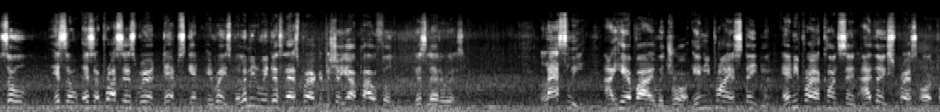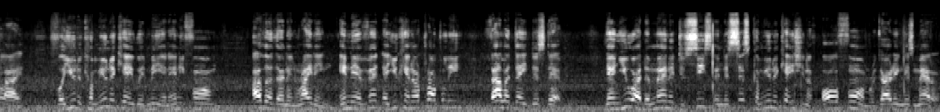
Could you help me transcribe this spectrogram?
So it's a it's a process where debts get erased. But let me read this last paragraph to show you how powerful this letter is. Lastly, I hereby withdraw any prior statement, any prior consent, either expressed or implied, for you to communicate with me in any form other than in writing. In the event that you cannot properly validate this debt, then you are demanded to cease and desist communication of all form regarding this matter.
